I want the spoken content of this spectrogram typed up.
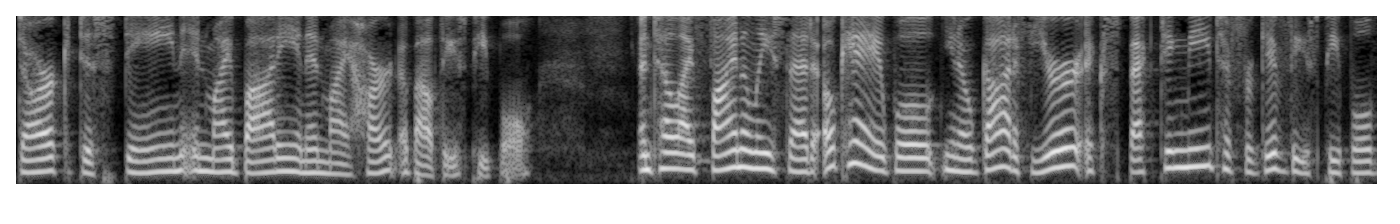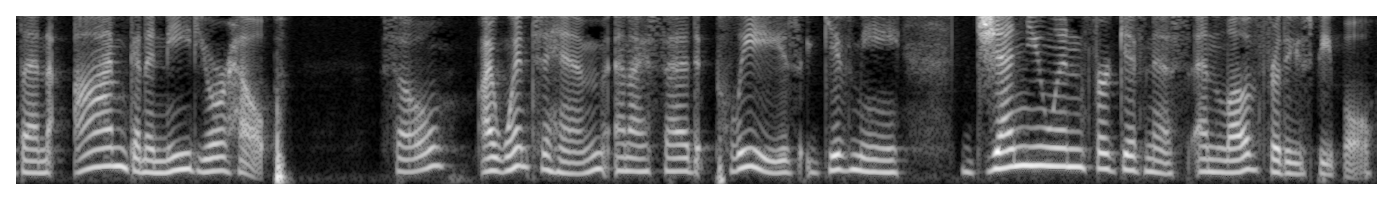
dark disdain in my body and in my heart about these people. Until I finally said, okay, well, you know, God, if you're expecting me to forgive these people, then I'm going to need your help. So I went to him and I said, please give me genuine forgiveness and love for these people.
